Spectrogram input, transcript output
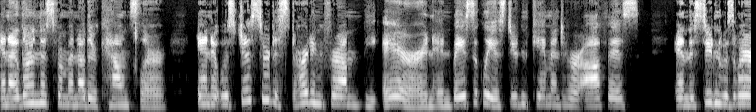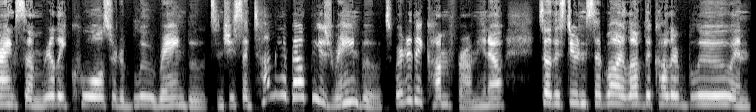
and I learned this from another counselor. And it was just sort of starting from the air. And, and basically, a student came into her office and the student was wearing some really cool sort of blue rain boots and she said tell me about these rain boots. Where do they come from? You know? So the student said well i love the color blue and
